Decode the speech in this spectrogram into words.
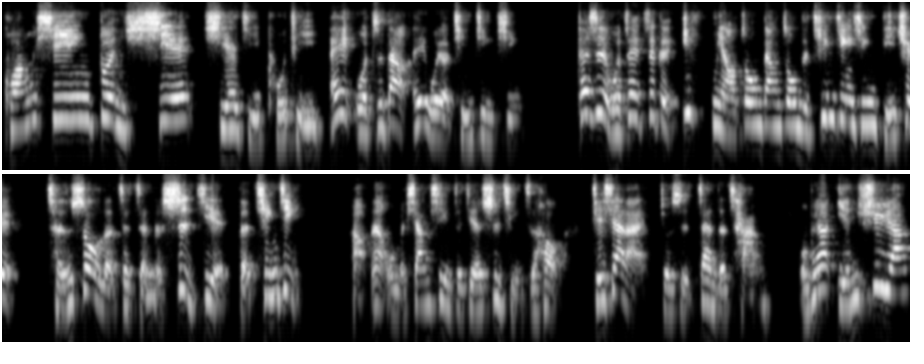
狂心顿歇，歇即菩提。哎，我知道，哎，我有清净心，但是我在这个一秒钟当中的清净心，的确承受了这整个世界的清净。好，那我们相信这件事情之后，接下来就是站得长。我们要延续呀、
